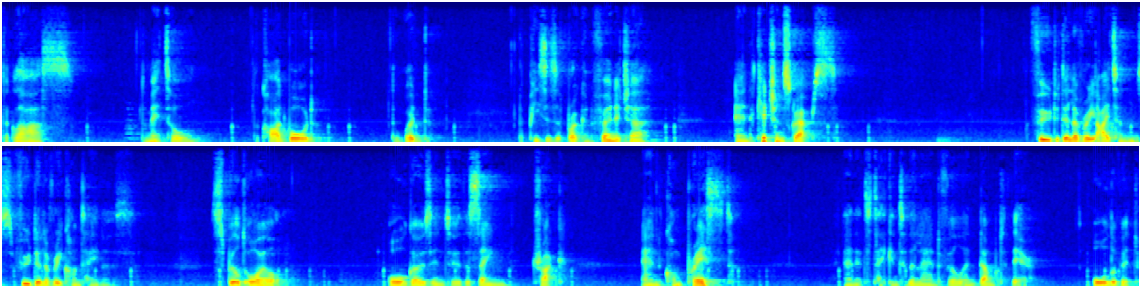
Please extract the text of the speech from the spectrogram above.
The glass, the metal, the cardboard, the wood, the pieces of broken furniture, and kitchen scraps food delivery items, food delivery containers, spilled oil, all goes into the same truck and compressed and it's taken to the landfill and dumped there. All of it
